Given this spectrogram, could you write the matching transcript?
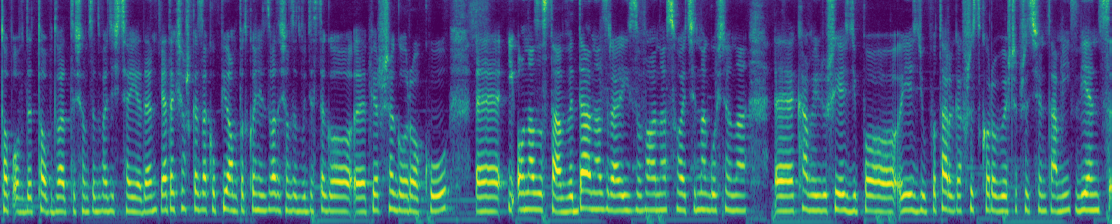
top of the top 2021. Ja tę książkę zakupiłam pod koniec 2021 roku y, i ona została wydana, zrealizowana, słuchajcie, nagłośniona. Y, Kamil już jeździ po, jeździł po targach, wszystko robił jeszcze przed świętami, więc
